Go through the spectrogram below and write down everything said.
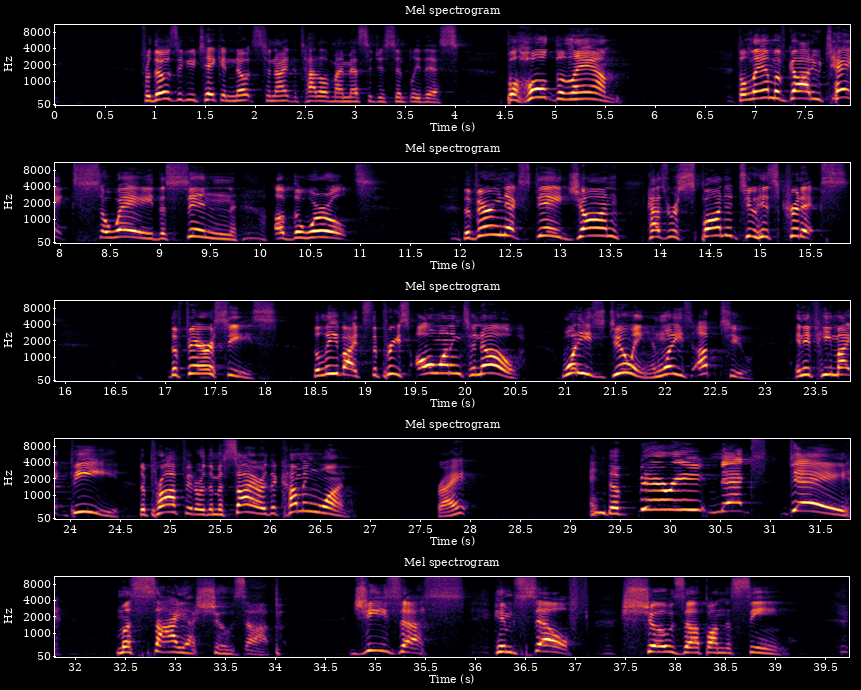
For those of you taking notes tonight, the title of my message is simply this Behold the Lamb, the Lamb of God who takes away the sin of the world. The very next day, John has responded to his critics, the Pharisees, the Levites, the priests, all wanting to know what he's doing and what he's up to, and if he might be the prophet or the Messiah or the coming one, right? And the very next day, Messiah shows up. Jesus himself shows up on the scene.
